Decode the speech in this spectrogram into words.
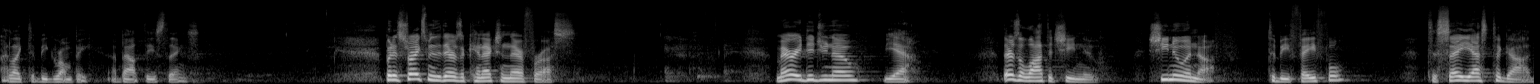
I like to be grumpy about these things. But it strikes me that there's a connection there for us. Mary, did you know? Yeah. There's a lot that she knew. She knew enough to be faithful, to say yes to God,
